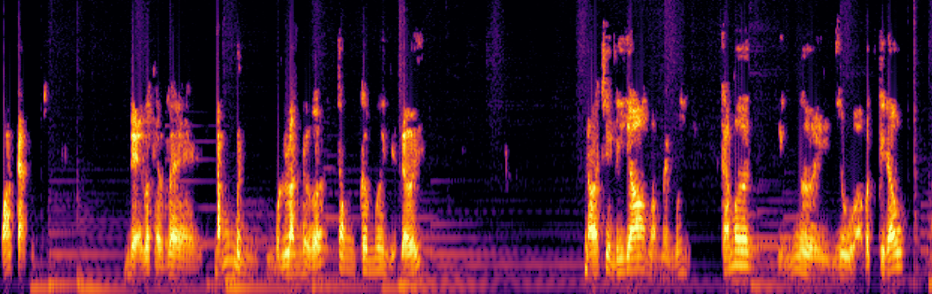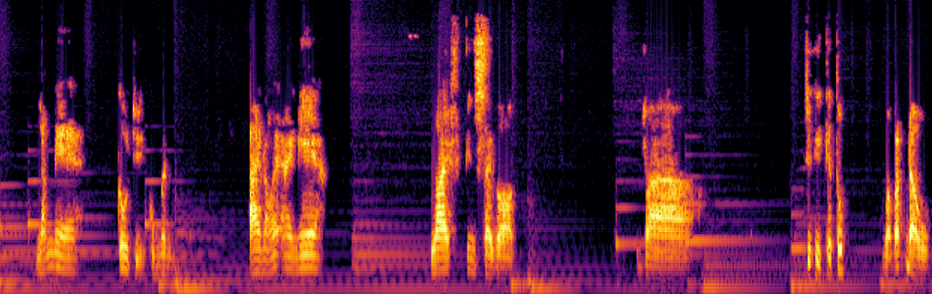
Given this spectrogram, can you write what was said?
quá cảnh để có thể về đắm mình một lần nữa trong cơn mưa nhiệt đới. Đó chính là lý do mà mình muốn cảm ơn những người dù ở bất kỳ đâu, lắng nghe câu chuyện của mình. Ai nói, ai nghe. Life in Sài Gòn. Và trước khi kết thúc và bắt đầu,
